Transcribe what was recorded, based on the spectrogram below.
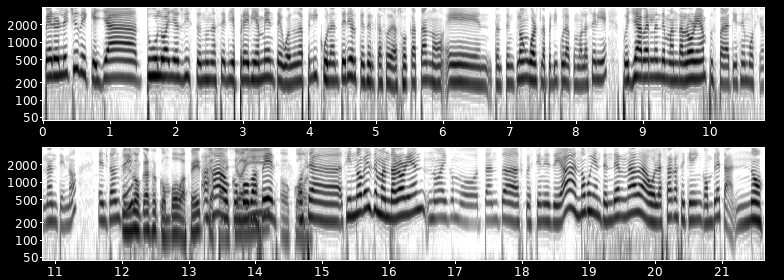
pero el hecho de que ya tú lo hayas visto en una serie previamente o en una película anterior, que es el caso de Ahsoka Tano, en, tanto en Clone Wars, la película como la serie, pues ya verla en The Mandalorian, pues para ti es emocionante, ¿no? Entonces... Mismo caso con Boba Fett. que Ajá, o apareció con Boba ahí, Fett. O, O sea, si no ves de Mandalorian, no hay como tantas cuestiones de, ah, no voy a entender nada o la saga se queda incompleta. No.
